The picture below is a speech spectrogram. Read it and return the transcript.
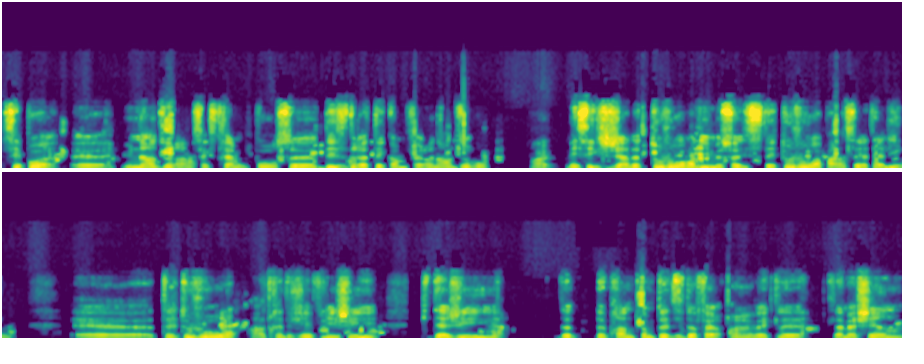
C'est pas euh, une endurance extrême pour se déshydrater comme faire un enduro, mais c'est exigeant de toujours avoir les muscles sollicités, toujours à penser à ta ligne. Euh, tu es toujours en train de réfléchir, puis d'agir, de, de, prendre, comme tu as dit, de faire un avec le, la machine.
